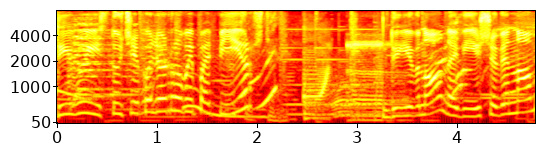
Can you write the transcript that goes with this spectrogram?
Дивись, тут ще кольоровий папір. Дивно, навіщо він нам?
